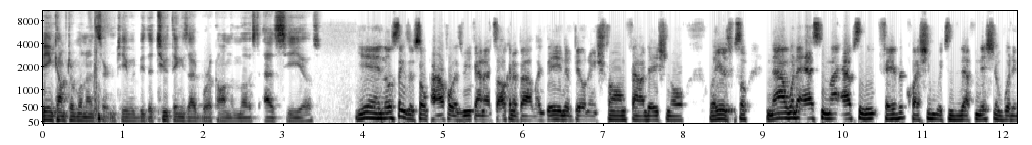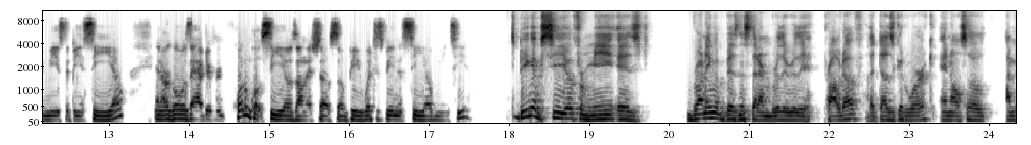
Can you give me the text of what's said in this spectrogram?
being comfortable in uncertainty would be the two things I'd work on the most as CEOs. Yeah, and those things are so powerful as we kind of talking about. Like they end up building strong foundational layers. So now I want to ask you my absolute favorite question, which is the definition of what it means to be a CEO. And our goal is to have different quote unquote CEOs on the show. So, B, what does being a CEO mean to you? Being a CEO for me is running a business that I'm really, really proud of, that does good work, and also I'm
